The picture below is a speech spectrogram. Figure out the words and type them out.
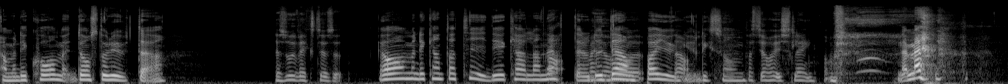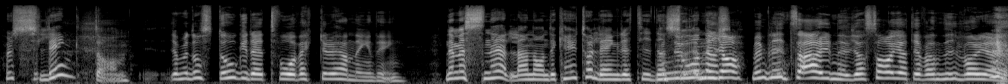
ja, men det kommer. De står ute. Jag såg i växthuset. Ja, men det kan ta tid. Det är kalla nätter och men det har- dämpar ju ja. liksom... Fast jag har ju slängt dem. Nej men! Har du slängt dem? Ja men de stod ju där två veckor och det hände ingenting. Nej men snälla någon, det kan ju ta längre tid än nu, så. men, när- ja, men bli inte så arg nu. Jag sa ju att jag var nybörjare.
